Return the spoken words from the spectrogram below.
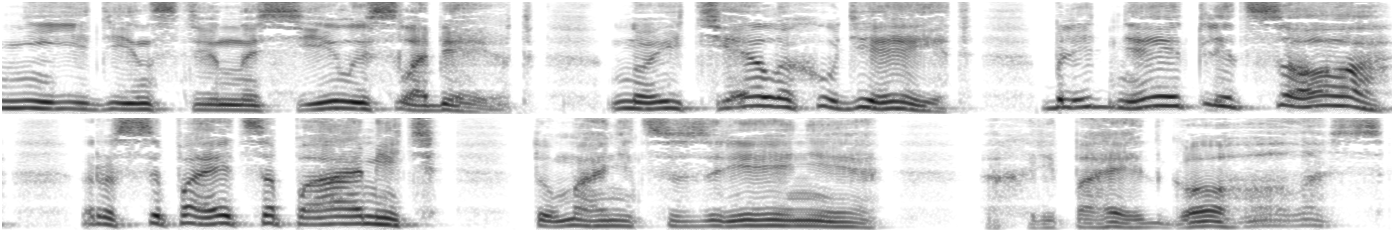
не единственно силы слабеют, но и тело худеет, бледнеет лицо, рассыпается память, туманится зрение, охрипает голос,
